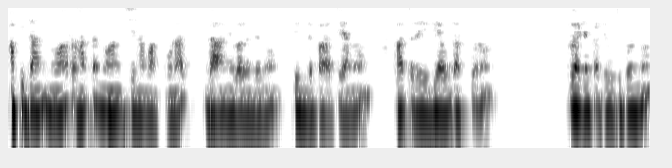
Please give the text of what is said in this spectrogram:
අපි දන්නවා රහතන් වහන්සේ නමක් වුණත් දාන වළඳනවා, පිළිල පාත යනවා, හතර ඉරියව් දක්වනවා, වැඩ කටයුතු කරනවා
